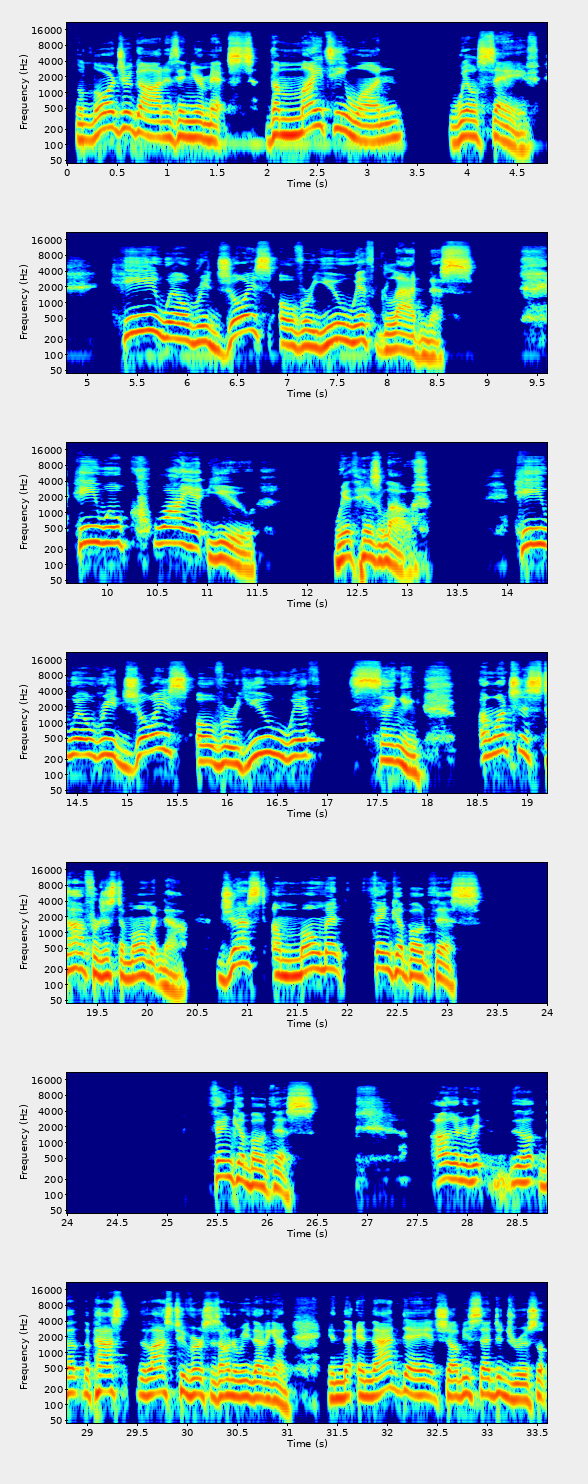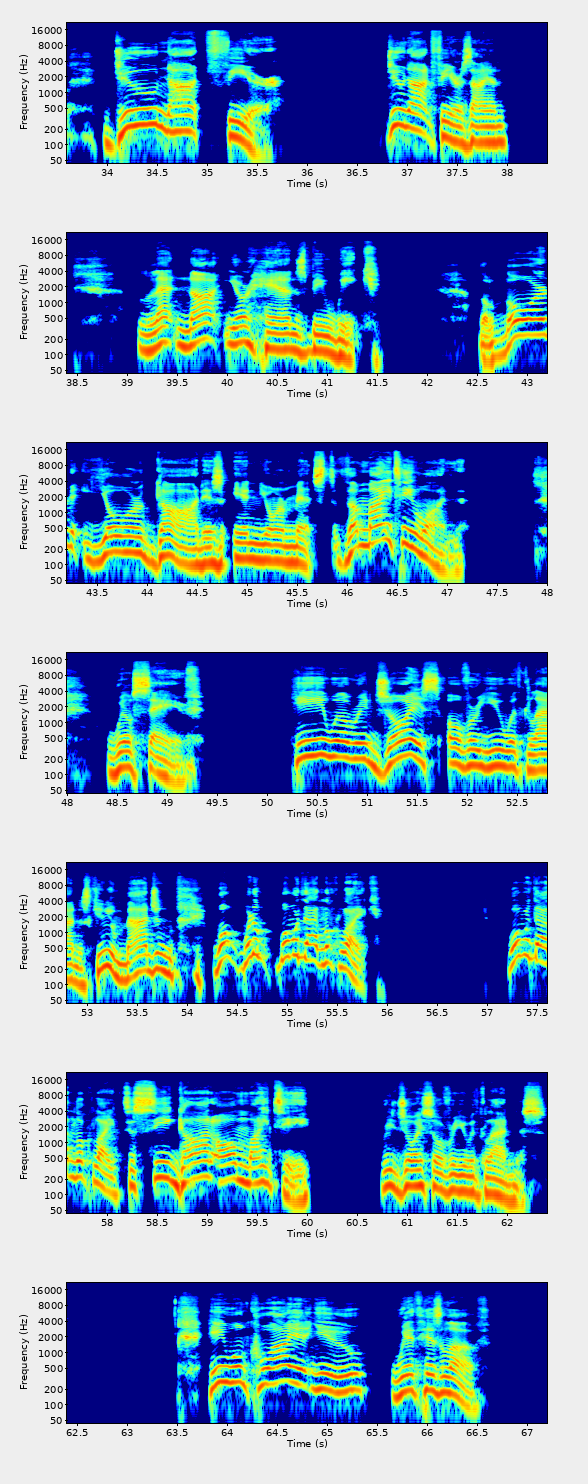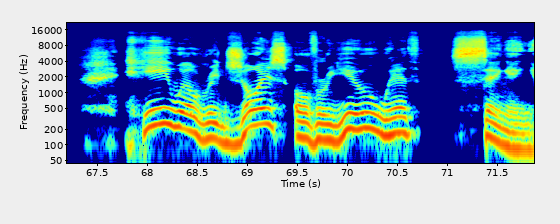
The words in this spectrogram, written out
The Lord your God is in your midst. The mighty one will save. He will rejoice over you with gladness. He will quiet you with his love. He will rejoice over you with singing. I want you to stop for just a moment now. Just a moment. Think about this. Think about this. I'm going to read the, the, the, past, the last two verses. I'm going to read that again. In, the, in that day, it shall be said to Jerusalem, do not fear. Do not fear, Zion. Let not your hands be weak. The Lord your God is in your midst. The mighty one will save. He will rejoice over you with gladness. Can you imagine what, what, what would that look like? What would that look like to see God Almighty rejoice over you with gladness? He will quiet you with his love. He will rejoice over you with singing.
